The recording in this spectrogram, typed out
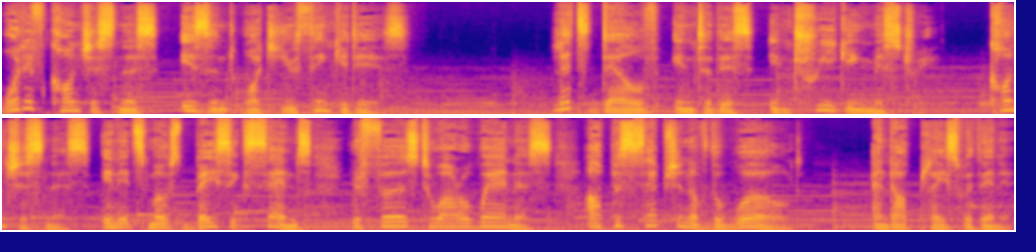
What if consciousness isn't what you think it is? Let's delve into this intriguing mystery. Consciousness, in its most basic sense, refers to our awareness, our perception of the world, and our place within it.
